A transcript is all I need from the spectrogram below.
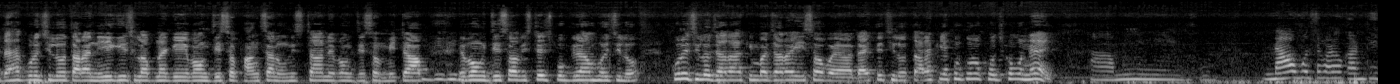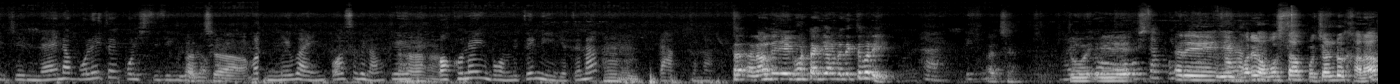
দেখা করেছিল তারা নিয়ে গিয়েছিল আপনাকে এবং যেসব ফাংশন অনুষ্ঠান এবং যেসব মিট এবং যেসব স্টেজ প্রোগ্রাম হয়েছিল করেছিল যারা কিংবা যারা এইসব দায়িত্বে ছিল তারা কি এখন কোনো খোঁজ খবর নেয়? আমি নাও বলতে পারো কারণ কি যে নেয় না বলেই তো এই পরিস্থিতিগুলো আচ্ছা। ইম্পসিবল আমাকে হ্যাঁ, হ্যাঁ। কখনোই বম্বেতে নিয়ে যেতে না ডাকতো না। তাহলে এই ঘরটা কি আমরা দেখতে পারি? হ্যাঁ আচ্ছা। তো আরে এই ঘরের অবস্থা প্রচণ্ড খারাপ।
